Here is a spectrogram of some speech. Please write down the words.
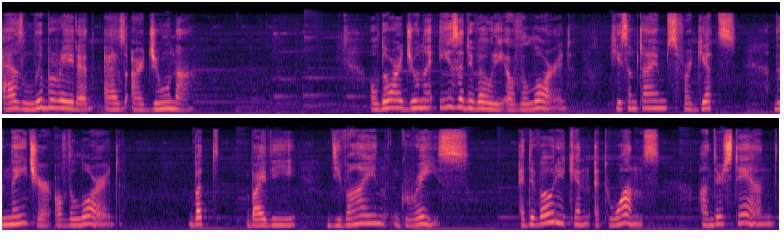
as liberated as Arjuna Although Arjuna is a devotee of the Lord, he sometimes forgets the nature of the Lord. But by the divine grace, a devotee can at once understand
